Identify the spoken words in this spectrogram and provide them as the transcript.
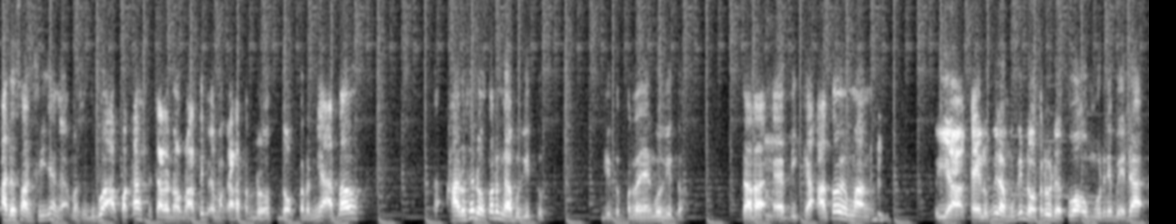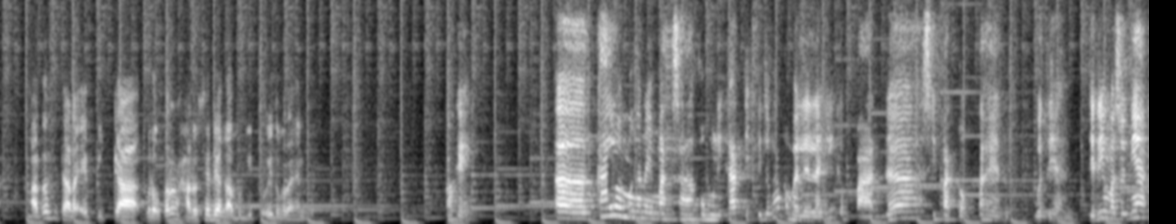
ada sanksinya nggak? Maksud gue apakah secara normatif emang karakter dokternya atau harusnya dokter nggak begitu? Gitu pertanyaan gue gitu secara hmm. etika atau memang ya kayak lu bilang mungkin dokter udah tua umurnya beda atau secara etika kedokteran harusnya dia nggak begitu itu pertanyaan gue. Oke, okay. uh, eh, kalau mengenai masalah komunikatif itu kan kembali lagi kepada sifat dokter ya, buat ya. Hmm. Jadi maksudnya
